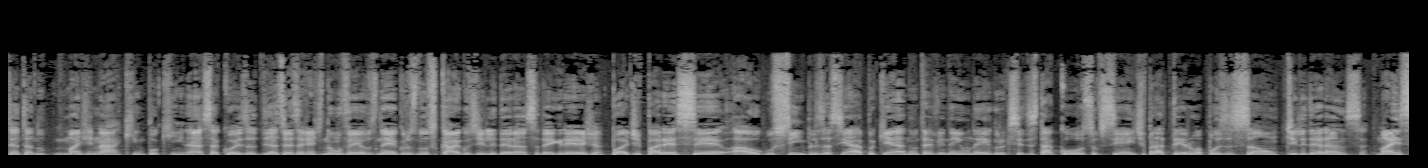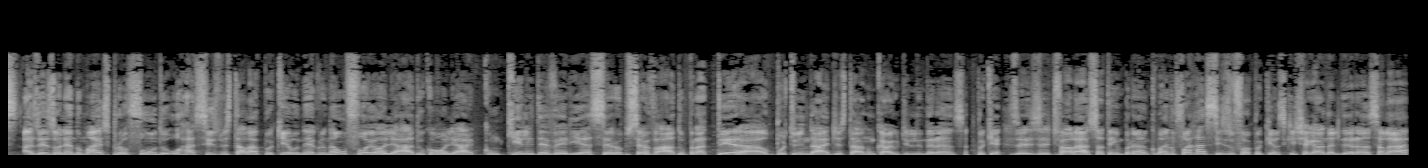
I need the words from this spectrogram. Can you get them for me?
Tentando imaginar aqui um pouquinho, né? Essa coisa de às vezes a gente não vê os negros nos cargos de liderança da igreja, pode parecer algo simples assim, ah, porque não teve nenhum negro que se destacou o suficiente para ter uma posição de liderança. Mas, às vezes, olhando mais profundo, o racismo está lá porque o negro não foi olhado com o olhar com que ele deveria ser observado para ter a oportunidade de estar num cargo de liderança. Porque às vezes a gente fala, ah, só tem branco, mas não foi racismo, foi porque os que chegaram na liderança lá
